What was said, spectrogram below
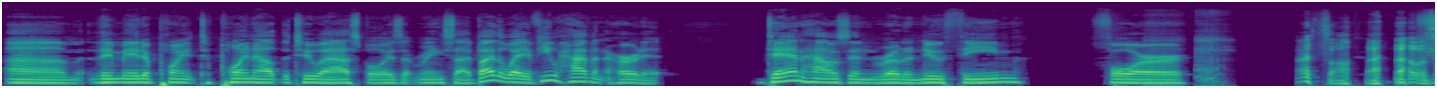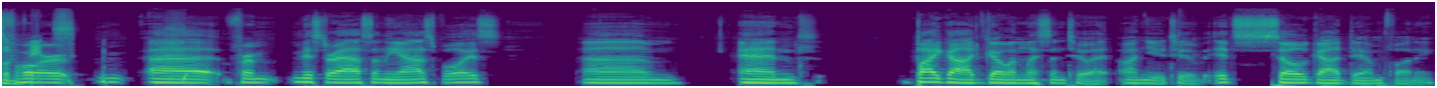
Um, they made a point to point out the two ass boys at ringside. By the way, if you haven't heard it, Danhausen wrote a new theme for I saw that. That was for uh from Mr. Ass and the Ass Boys. Um and by God, go and listen to it on YouTube. It's so goddamn funny.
